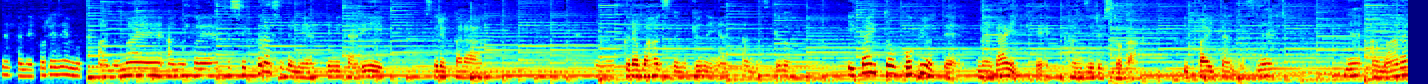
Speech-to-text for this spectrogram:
なんかね、これね、あの前、あの、これ私クラスでもやってみたり、それから、クラブハウスでも去年やったんですけど、意外と5秒って長いって感じる人がいっぱいいたんですね。ね、あの、改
